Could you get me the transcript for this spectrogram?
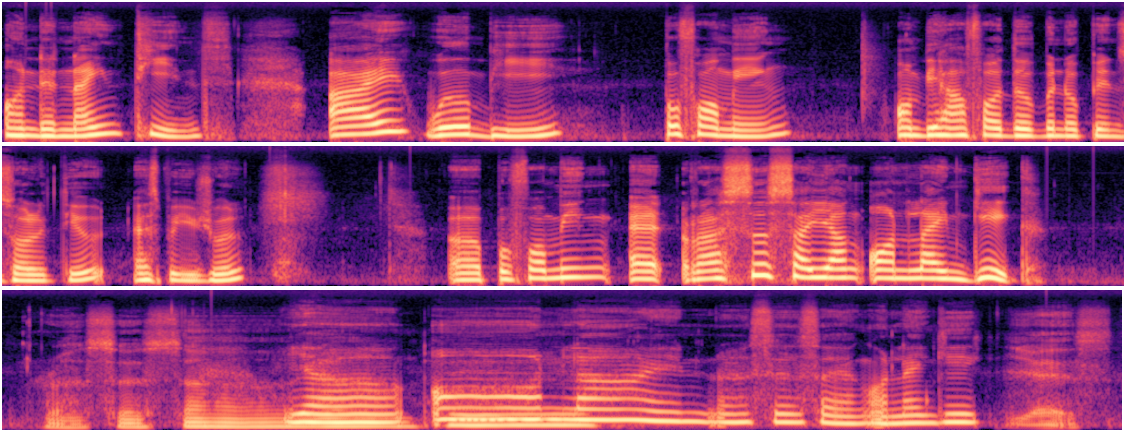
on the 19th, I will be performing on behalf of the Venopian Solitude, as per usual. Uh, performing at Rasa Sayang Online Gig. Rasa sayang. Yeah, online. Rasa Sayang Online Gig. Yes.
